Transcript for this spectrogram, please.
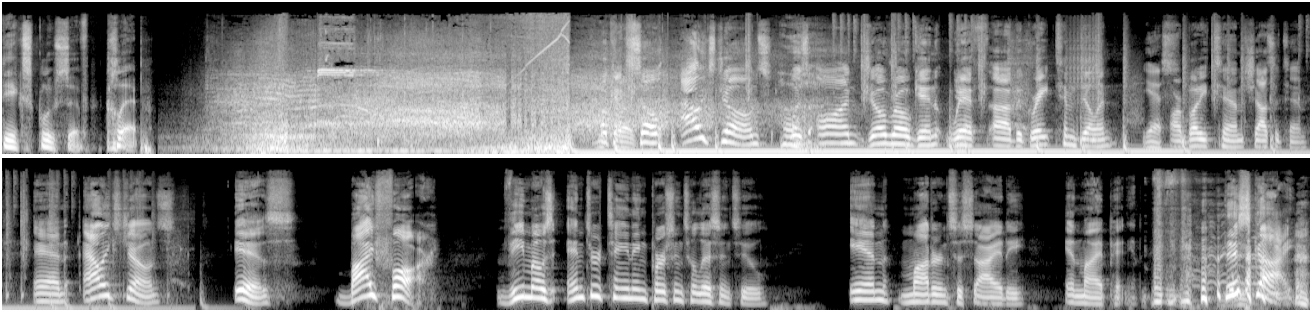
the exclusive clip. Okay, so Alex Jones was on Joe Rogan with uh, the great Tim Dillon. Yes. Our buddy Tim, shouts to Tim. And Alex Jones is by far the most entertaining person to listen to in modern society, in my opinion. this guy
